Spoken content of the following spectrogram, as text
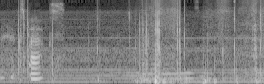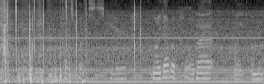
My Xbox. That's what's here. Like I have a pillow pet. Like I'm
